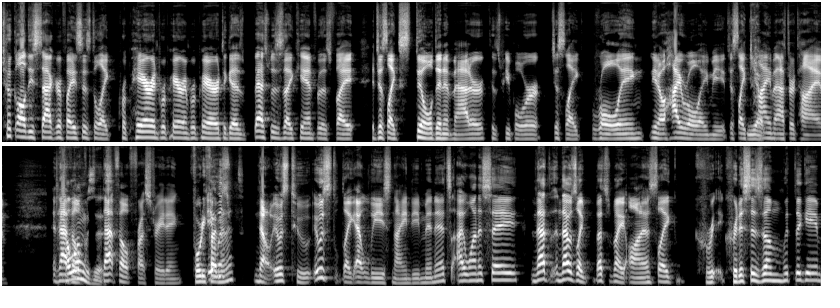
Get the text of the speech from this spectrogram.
took all these sacrifices to like prepare and prepare and prepare to get as best as I can for this fight, it just like still didn't matter because people were just like rolling, you know, high rolling me just like Yep. time after time. And that How felt, long was this? That felt frustrating. 45 was- minutes? No, it was two. It was like at least ninety minutes. I want to say and that, and that was like that's my honest like cri- criticism with the game.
